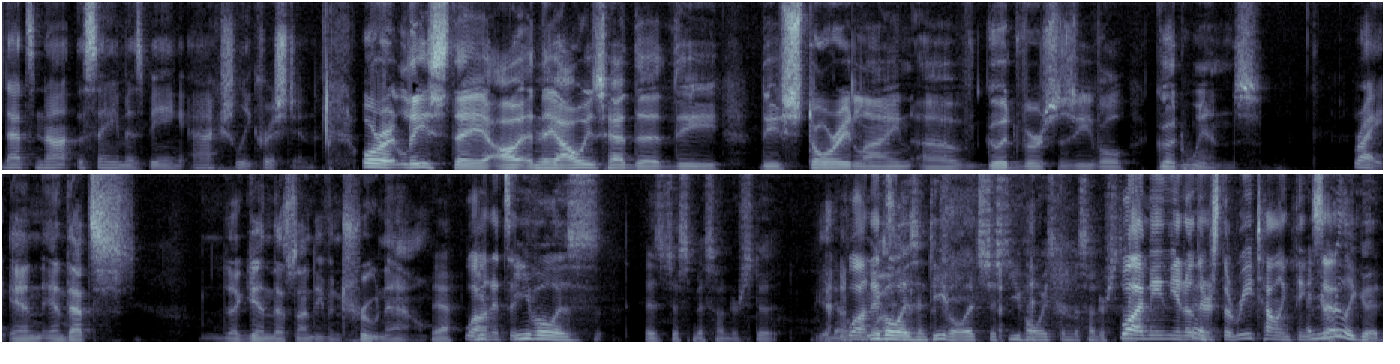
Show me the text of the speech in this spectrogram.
that's not the same as being actually Christian. Or at least they all and they always had the the the storyline of good versus evil, good wins. Right. And and that's again, that's not even true now. Yeah. Well, E- and it's a- evil is is just misunderstood. You know, Well, evil isn't evil. It's just you've always been misunderstood. Well, I mean, you know, there's the retelling and things you're that really good.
